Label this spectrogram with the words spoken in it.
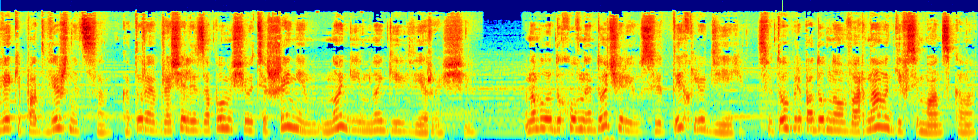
веке подвижница, которой обращались за помощью и утешением многие-многие верующие. Она была духовной дочерью святых людей, святого преподобного Варнава Гефсиманского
